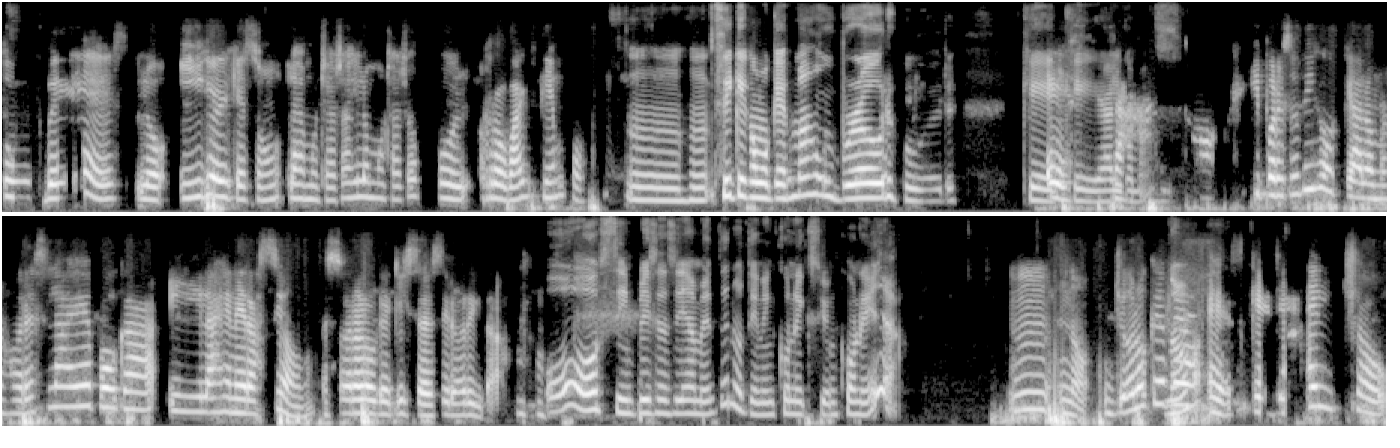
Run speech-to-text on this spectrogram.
tú ves lo eager que son las muchachas y los muchachos por robar tiempo. ujú. Sí, que como que es más un broadhood que, que algo más. Y por eso digo que a lo mejor es la época y la generación. Eso era lo que quise decir ahorita. O simple y sencillamente no tienen conexión con ella. Mm, no, yo lo que ¿No? veo es que ya el show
